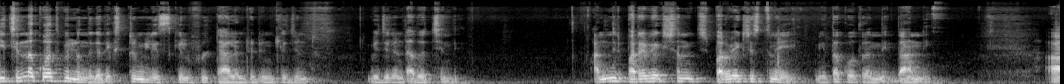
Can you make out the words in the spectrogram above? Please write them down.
ఈ చిన్న కోతి పిల్ల ఉంది కదా extremely skillful talented intelligent vigilant అది వచ్చింది అన్ని పర్యవేక్షణ పర్యవేక్షిస్తున్నాయి మిగతా కోతులన్నీ దాన్ని. ఆ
